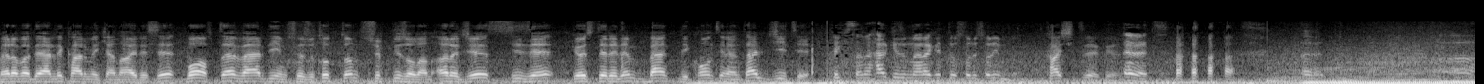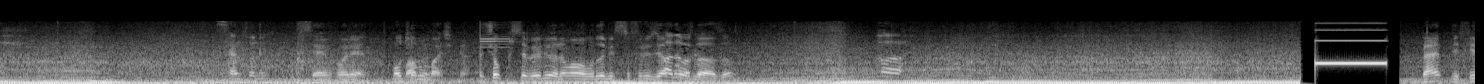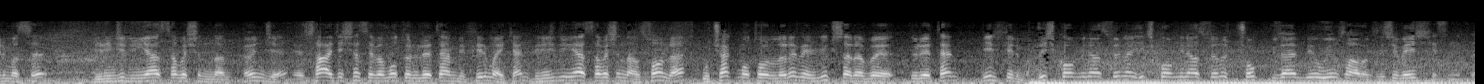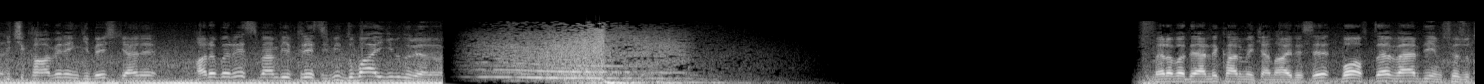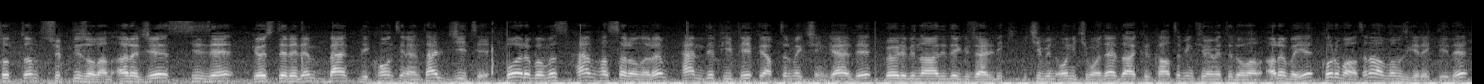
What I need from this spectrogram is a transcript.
Merhaba değerli Kar Mekan ailesi. Bu hafta verdiğim sözü tuttum. Sürpriz olan aracı size gösterelim. Bentley Continental GT. Peki sana herkesin merak ettiği soruyu sorayım mı? Kaç litre yakıyor? Evet. evet. Ah. Sentoni. Senfoni. Motoru. Bambaşka. Çok kısa bölüyorum ama burada bir 0 100 yapmamız lazım. Ah. Bentley firması Birinci Dünya Savaşı'ndan önce e, sadece şase ve motor üreten bir firmayken Birinci Dünya Savaşı'ndan sonra uçak motorları ve lüks araba üreten bir firma. Dış kombinasyonu ile iç kombinasyonu çok güzel bir uyum sağlamış. Dışı beş, Kesinlikle. içi kahverengi beş. Yani araba resmen bir prestij, bir Dubai gibi duruyor. Yani. Merhaba değerli Kar Mekan ailesi. Bu hafta verdiğim sözü tuttum. Sürpriz olan aracı size gösterelim. Bentley Continental GT. Bu arabamız hem hasar onarım hem de PPF yaptırmak için geldi. Böyle bir nadide güzellik 2012 model daha 46 bin kilometrede olan arabayı koruma altına almamız gerekliydi.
